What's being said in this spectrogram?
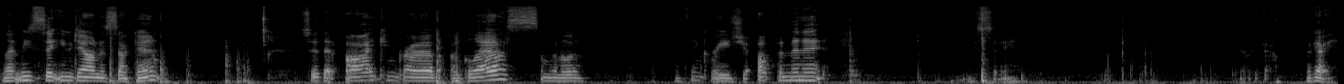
let me sit you down a second so that I can grab a glass. I'm going to, I think, raise you up a minute. Let me see. There we go. Okay.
